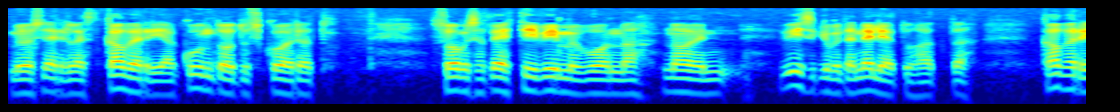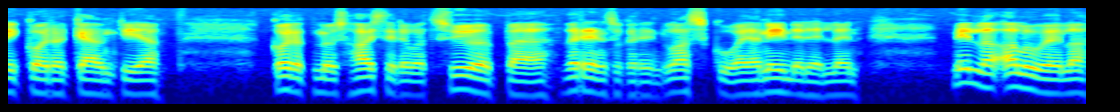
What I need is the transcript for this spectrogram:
myös erilaiset kaveri- ja kuntoutuskoirat. Suomessa tehtiin viime vuonna noin 54 000 kaverikoirakäyntiä Koirat myös haistelevat syöpää, verensokerin laskua ja niin edelleen. Millä alueilla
